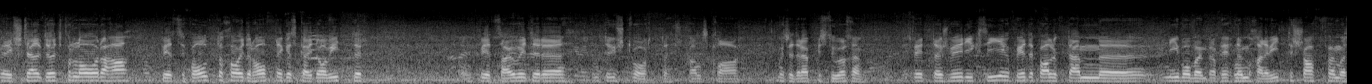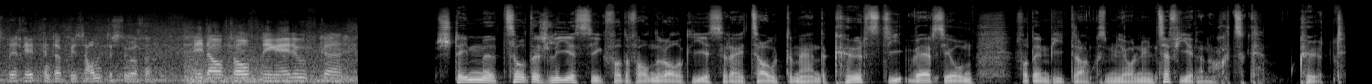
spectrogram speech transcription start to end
weil ich die Stelle dort verloren habe. Ich bin jetzt in Folter gekommen, in der Hoffnung, es geht hier weiter. Und bin jetzt auch wieder äh, enttäuscht worden, das ist ganz klar. Ich muss wieder etwas suchen. Es wird äh, schwierig sein, auf jeden Fall auf dem äh, Niveau, wo wir vielleicht nicht mehr weiterarbeiten können, muss vielleicht irgendetwas anderes suchen. Ich darf die Hoffnung nicht aufgeben. Stimmen zu der Schließung der von Roll Giesserei zu Alten. Wir haben eine gekürzte Version von dem Beitrag aus dem Jahr 1984 gehört.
